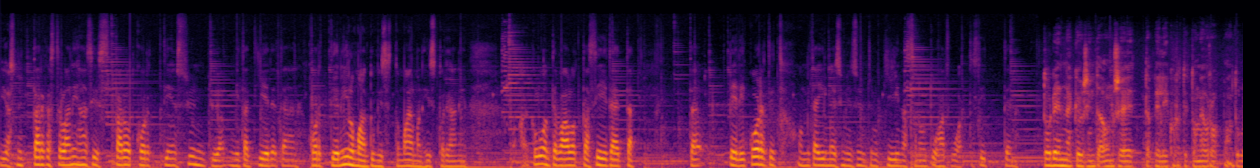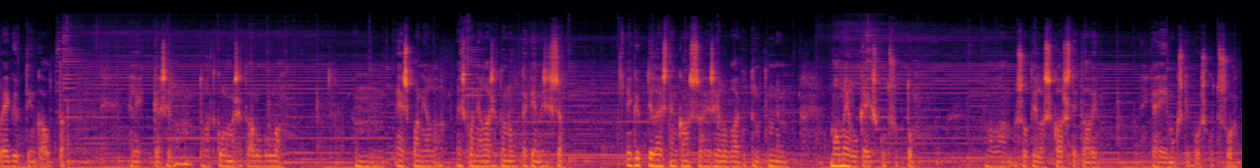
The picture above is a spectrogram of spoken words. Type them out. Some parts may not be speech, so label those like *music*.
jos nyt tarkastellaan ihan siis tarotkorttien syntyä, mitä tiedetään korttien ilmaantumisesta maailman historiaan, niin aika luontevaa aloittaa siitä, että, että pelikortit on mitä ilmeisimmin syntynyt Kiinassa noin tuhat vuotta sitten. Todennäköisintä on se, että pelikortit on Eurooppaan tullut Egyptin kautta. Eli silloin 1300-luvulla mm, Espanjalla, espanjalaiset on ollut tekemisissä egyptiläisten kanssa ja siellä on vaikuttanut tämmöinen mamelukeiksi kutsuttu sotilaskasti tai ehkä heimoksikin voisi kutsua.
